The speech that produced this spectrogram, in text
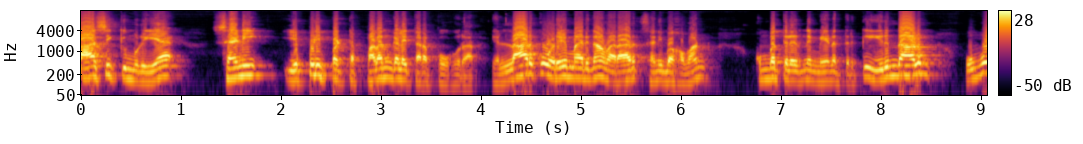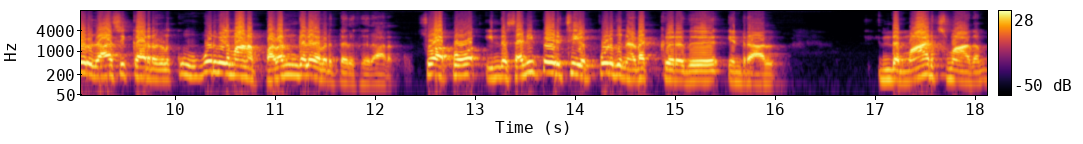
ராசிக்கும் உரிய சனி எப்படிப்பட்ட பலன்களை தரப்போகிறார்? எல்லாருக்கும் ஒரே மாதிரி தான் வரார் சனி பகவான். கும்பத்திலிருந்து மேனத்திற்கு. இருந்தாலும் ஒவ்வொரு ராசிக்காரர்களுக்கும் ஒவ்வொரு விதமான பலன்களை அவர் தருகிறார். ஸோ அப்போ இந்த சனிப்பெயர்ச்சி எப்பொழுது நடக்கிறது என்றால் இந்த மார்ச் மாதம்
